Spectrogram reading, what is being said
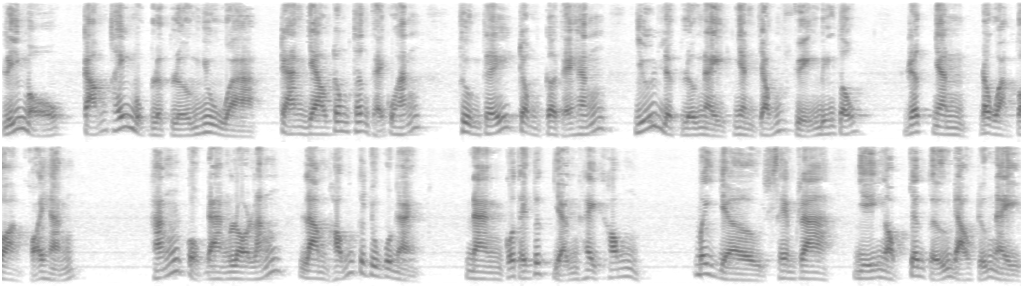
Lý Mộ cảm thấy một lực lượng nhu hòa tràn vào trong thân thể của hắn, thường thế trong cơ thể hắn dưới lực lượng này nhanh chóng chuyển biến tốt, rất nhanh đã hoàn toàn khỏi hẳn. Hắn còn đang lo lắng làm hỏng cái chuông của nàng, nàng có thể tức giận hay không? Bây giờ xem ra vị Ngọc Chân Tử đạo trưởng này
